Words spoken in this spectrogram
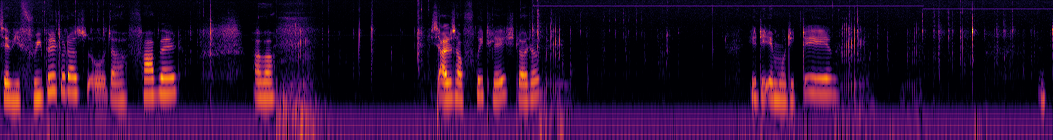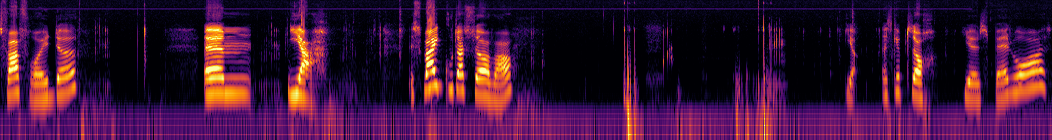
ist ja wie Freebuild oder so oder Fahrwelt. Aber ist ja alles auch friedlich, Leute. Hier die Emodidee. Und zwar, Freunde. Ähm, ja. Es war ein guter Server. Ja, es gibt doch. Hier ist Bad Wars.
